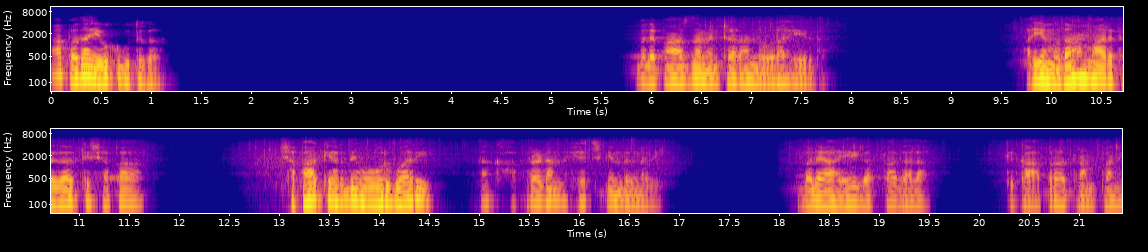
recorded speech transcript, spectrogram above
ಆ ಪದ ಇವಕ್ಕೆ ಗುತ್ತಗ ಭಲೆ ಪಾಂಚ್ದ ಮಿಂಟರ್ ಅಂದ್ ಓರ ಹೀರ್ದ कि शपा शपा के अर्धे और गुआरी ना कापराडन हेच गिंदगनवी भले आ एक अप्पा गला कि कापरा त्रंपानी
